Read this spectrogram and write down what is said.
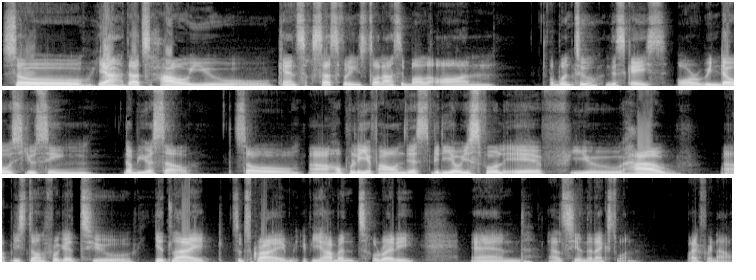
So yeah, that's how you can successfully install Ansible on Ubuntu in this case or Windows using WSL. So uh, hopefully you found this video useful. If you have, uh, please don't forget to hit like, subscribe if you haven't already, and I'll see you in the next one. Bye for now.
